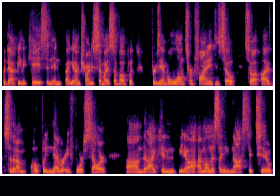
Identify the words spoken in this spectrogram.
with that being the case and, and again i'm trying to set myself up with for example long term financing so so i so that i'm hopefully never a forced seller um, that I can, you know, I'm almost like agnostic to,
